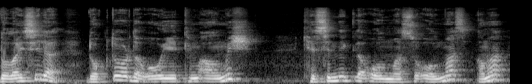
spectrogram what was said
Dolayısıyla doktor da o eğitim almış. Kesinlikle olması olmaz ama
